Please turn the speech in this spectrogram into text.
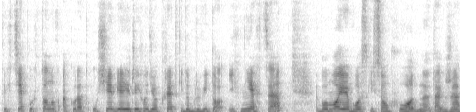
tych ciepłych tonów akurat u siebie, jeżeli chodzi o kredki do brwi, to ich nie chcę, bo moje włoski są chłodne, także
